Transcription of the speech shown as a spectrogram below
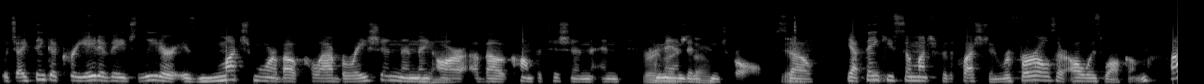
which i think a creative age leader is much more about collaboration than they Mhm. are about competition and Very command and so. control Yeah. so yeah thank you so much for the question referrals are always welcome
